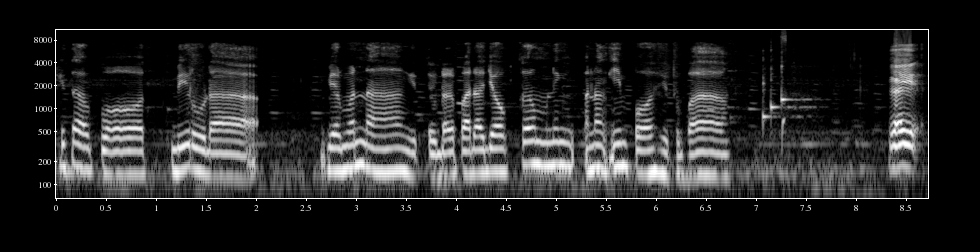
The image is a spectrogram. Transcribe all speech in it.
Kita pot biru udah biar menang gitu. Daripada joker mending menang impos gitu bang. Guys,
